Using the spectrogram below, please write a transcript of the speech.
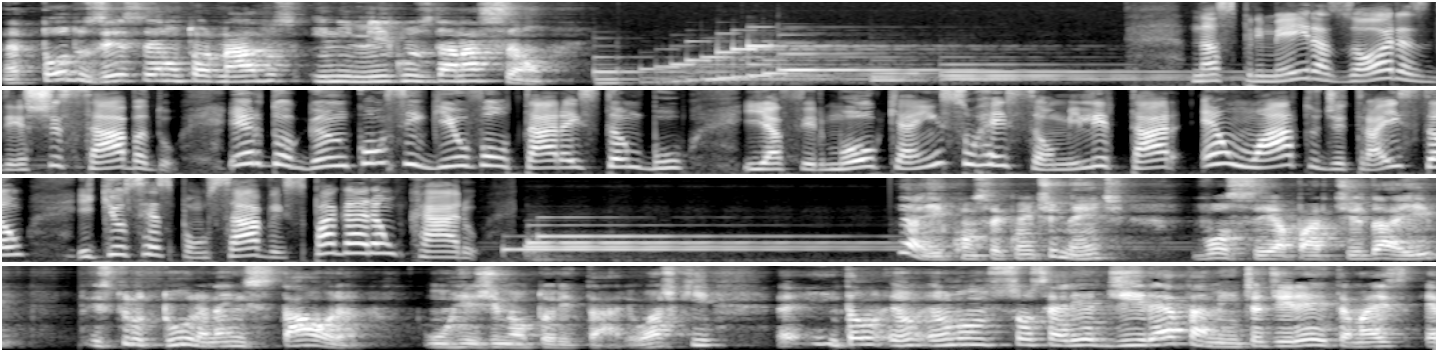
né, todos esses eram tornados inimigos da nação. Nas primeiras horas deste sábado, Erdogan conseguiu voltar a Istambul e afirmou que a insurreição militar é um ato de traição e que os responsáveis pagarão caro. E aí, consequentemente, você, a partir daí, estrutura, né, instaura um regime autoritário. Eu acho que. É, então, eu, eu não associaria diretamente à direita, mas é,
